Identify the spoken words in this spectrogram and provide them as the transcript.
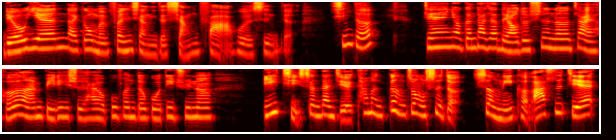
留言来跟我们分享你的想法或者是你的心得。今天要跟大家聊的是呢，在荷兰、比利时还有部分德国地区呢，比起圣诞节，他们更重视的。圣尼可拉斯节，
